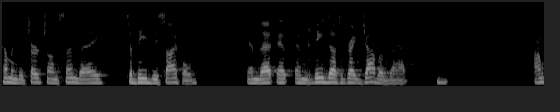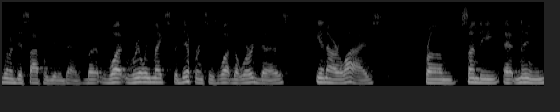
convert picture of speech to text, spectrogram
coming to church on Sunday to be discipled. And that and Dean does a great job of that. I'm going to disciple you today. But what really makes the difference is what the Word does in our lives from Sunday at noon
